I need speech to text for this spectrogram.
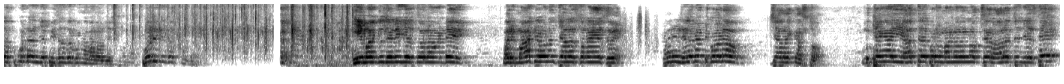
తప్పుకుంటానని చెప్పి సందర్భంగా మనం చేస్తున్నాను పోటీ నుంచి తప్పుకుంటాను ఈ మాటలు తెలియజేస్తున్నామంటే మరి మాట ఇవ్వడం చాలా సునాయాసమే. కానీ నిలబెట్టుకోవడం చాలా కష్టం. ముఖ్యంగా ఈ యాత్రాపురం మండలంలో ఒకసారి ఆలోచన చేస్తే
